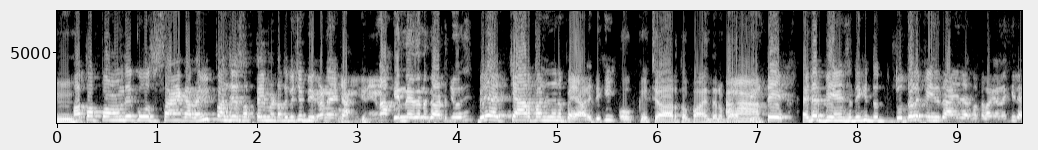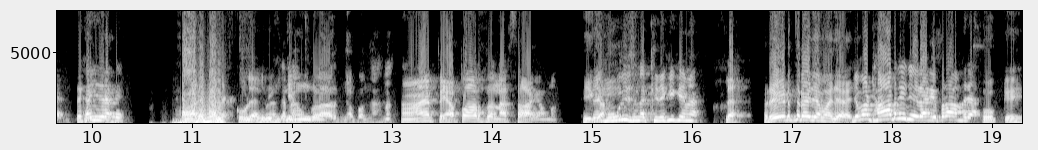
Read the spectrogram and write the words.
ਹੂੰ। ਆਪਾਂ ਪਾਉਣ ਦੇ ਕੋਸ਼ਿਸ਼ ਐਂ ਕਰਦੇ ਵੀ 5-7 ਮਿੰਟ ਦੇ ਵਿੱਚ ਵਿਕਣੇ ਚਾਹੀਦੇ ਨੇ ਨਾ ਕਿੰਨੇ ਦਿਨ ਕੱਟ ਜੂ ਇਹ? ਵੀਰੇ 4-5 ਦਿਨ ਪਿਆ ਵਾਲੀ ਦੇਖੀ? ਓਕੇ 4 ਤੋਂ 5 ਦਿਨ ਹਾਂ ਬਾਕੀ ਤੇ ਇਧਰ ਬੇਂਸ ਦੇਖੀ ਦੁੱਧ ਵਾਲੇ ਪੀਸ ਦਾ ਦਾ ਪਤਾ ਲੱਗਦਾ ਕੀ ਲੈ ਦੇਖਾਂ ਜੀ ਰੱਖ ਆ ਦੇਖ ਲੈ ਕੋਲੇ ਆ ਕੇ ਦੇਖੀ। ਉਂਗਲਾਂ ਵਰਗੀਆਂ ਪੰਗਾ ਹਨਾ? ਹਾਂ ਪਿਆ ਭਾਰਤ ਦਾ ਨਕਸ਼ਾ ਵਾਲਾ ਕੰਮ। ਠੀਕ ਤੇ ਆ। ਮੂੰਹ ਦੀ ਸੁਨੱਖੀ ਦੇਖੀ ਕਿਵੇਂ ਲੈ ਰੇਟ ਤੇਰਾ ਜਮਾ ਜਾਇਜ਼ ਜਮਾ 68 ਦੀ ਦੇ ਦਾਂਗੇ ਭਰਾ ਮੇਰਾ। ਓਕੇ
